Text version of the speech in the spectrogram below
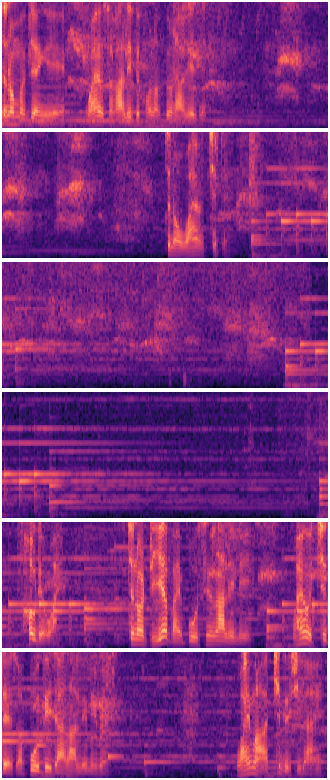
ကျွန်တော်မပြန်ခင်ဝိုင်းကိုစကားလေးတစ်ခွန်းလောက်ပြောထားခဲ့ခြင်းတယ်ကျွန်တော်ဝိုင်းကိုချစ်တယ်ဟုတ်တယ်ဝိုင်းကျွန်တော်ဒီရက်ပိုင်းပိုစဉ်းစားလေလေဝိုင်းကိုချစ်တယ်ဆိုတာပိုသေးကြလားလေလေပဲဝိုင်းမှာချစ်သူရှိလားယင်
